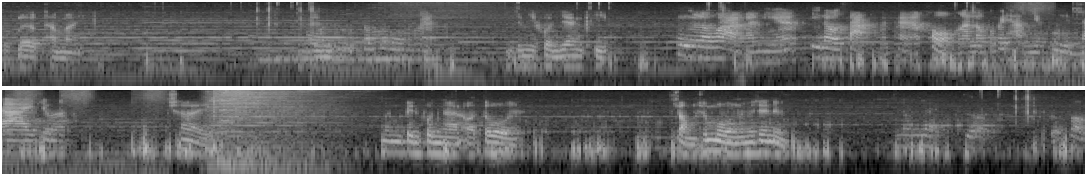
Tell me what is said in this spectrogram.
ยกเลิกทำใหม่จะชั่วโมงอะมันจะมีคนแย่งคลิปคือระหว่างอันเนี้ยที่เราสั่งมันหาของอะเราก็ไปทำอย่างอื่นได้ใช่ไหม ใช่ มันเป็นคนงานออโต้ไงสองชั่วโมงนะไม่ใช่หนึ่ง นั่นแหละเกือบเกือบสอง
